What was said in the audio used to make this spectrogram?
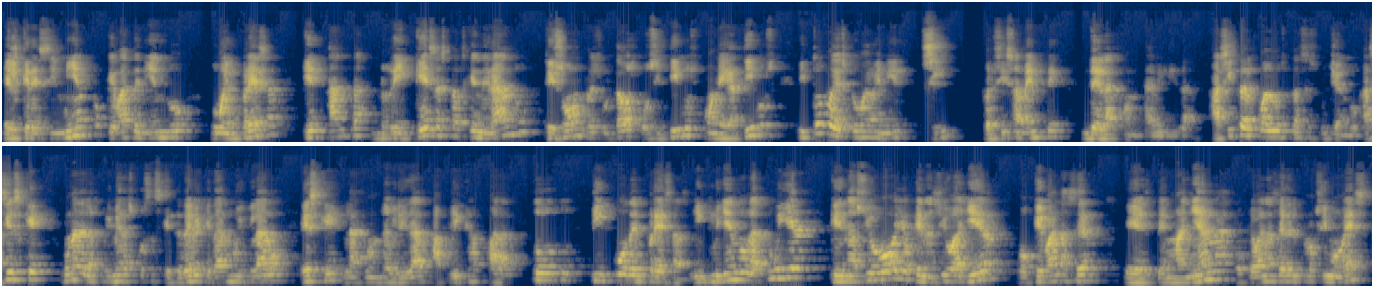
el crecimiento que va teniendo tu empresa, qué tanta riqueza estás generando, si son resultados positivos o negativos, y todo esto va a venir, sí, precisamente de la contabilidad. Así tal cual lo estás escuchando. Así es que una de las primeras cosas que te debe quedar muy claro es que la contabilidad aplica para todo tipo de empresas, incluyendo la tuya, que nació hoy o que nació ayer o que van a ser este, mañana o que van a ser el próximo mes.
